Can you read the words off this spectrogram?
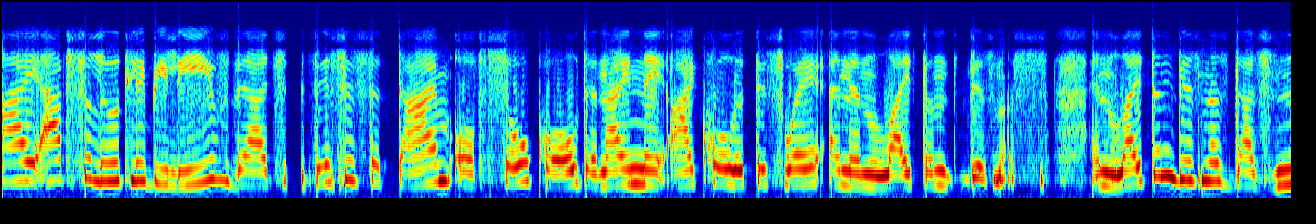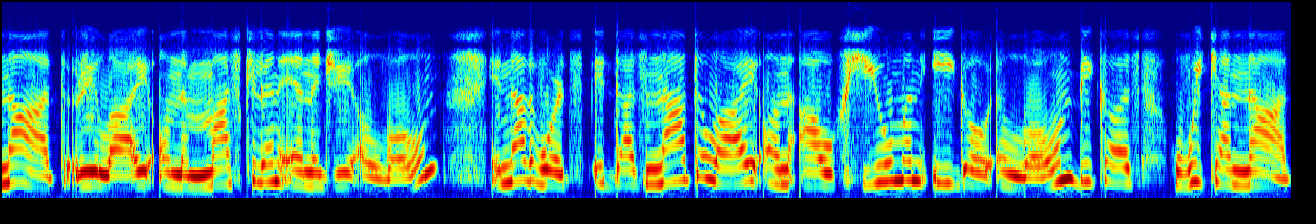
I absolutely believe that this is the time of so-called, and I, I call it this way, an enlightened business. Enlightened business does not rely on the masculine energy alone. In other words, it does not rely on our human ego alone because we cannot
